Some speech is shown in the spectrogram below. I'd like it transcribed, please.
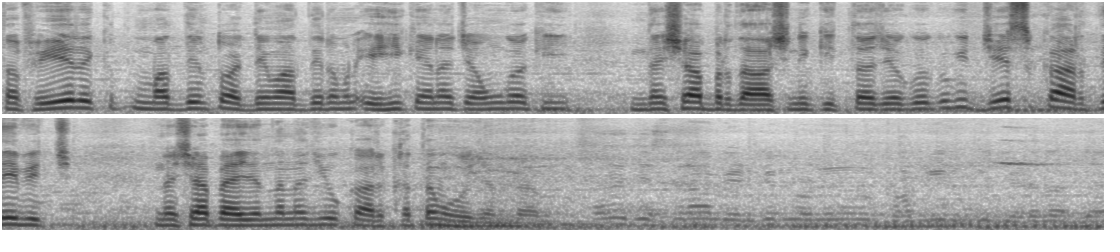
ਤਾਂ ਫਿਰ ਇੱਕ ਮਾਧਿਅਮ, ਤੁਹਾਡੇ ਮਾਧਿਅਮ ਇਹੀ ਕਹਿਣਾ ਚਾਹੂੰਗਾ ਕਿ ਨਸ਼ਾ ਬਰਦਾਸ਼ਤ ਨਹੀਂ ਕੀਤਾ ਜਾਊਗਾ ਕਿਉਂਕਿ ਜਿਸ ਘਰ ਦੇ ਵਿੱਚ ਨਸ਼ਾ ਪੈ ਜਾਂਦਾ ਨਾ ਜੀ, ਉਹ ਘਰ ਖਤਮ ਹੋ ਜਾਂਦਾ। ਵਾ ਜਿਸ ਤਰ੍ਹਾਂ ਅੰਬੇਡਕਰ ਕਲੋਨੀ ਨੂੰ ਕਾਫੀ ਜਿਹੜਾ ਦਾ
